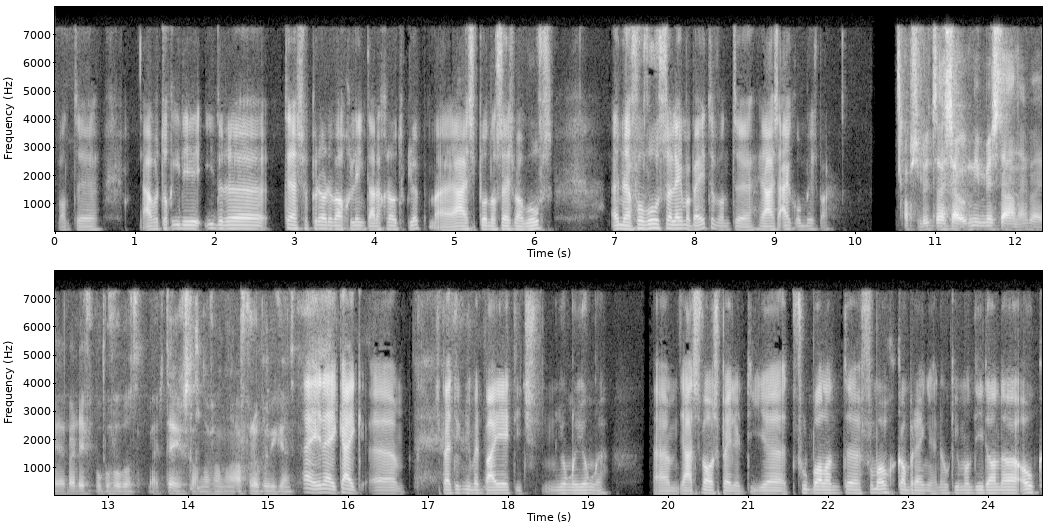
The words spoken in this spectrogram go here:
Want hij wordt toch ieder, iedere transferperiode wel gelinkt aan een grote club. Maar ja, hij speelt nog steeds bij Wolves. En uh, voor Wolves alleen maar beter, want uh, ja, hij is eigenlijk onmisbaar. Absoluut, hij zou ook niet misstaan hè, bij, bij Liverpool bijvoorbeeld, bij de tegenstander van uh, afgelopen weekend. Nee, nee, kijk, um, speelt natuurlijk nu met Bajetic, een jonge jongen. Um, ja, het is wel een speler die het voetballend vermogen kan brengen. En ook iemand die dan ook,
